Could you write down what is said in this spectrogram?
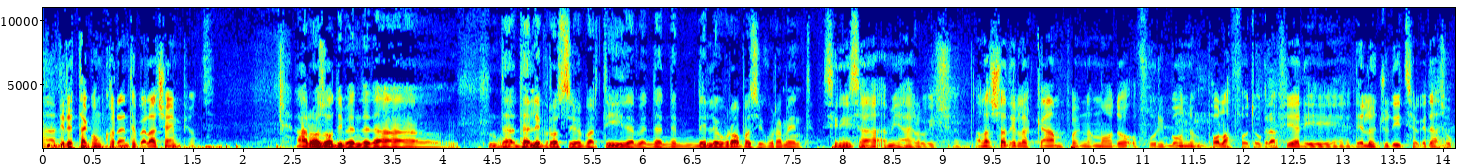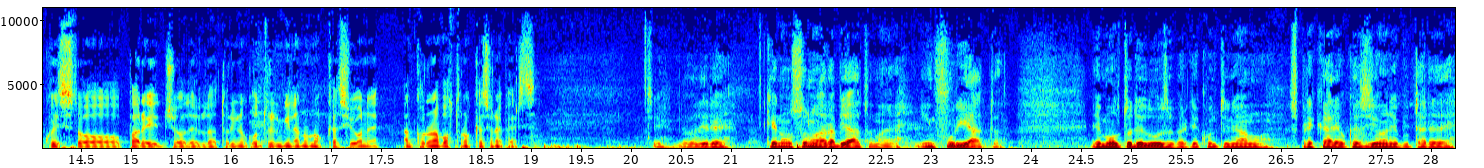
Una diretta concorrente per la Champions? Ah, non lo so, dipende da, da, dalle prossime partite, dell'Europa sicuramente. Sinisa Mihailovic ha lasciato il campo in modo furibondo un po' la fotografia di, dello giudizio che dà su questo pareggio del Torino contro il Milan, un'occasione, ancora una volta un'occasione persa. Sì, devo dire che non sono arrabbiato, ma infuriato e molto deluso perché continuiamo a sprecare occasioni e buttare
